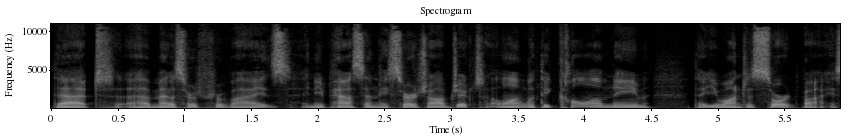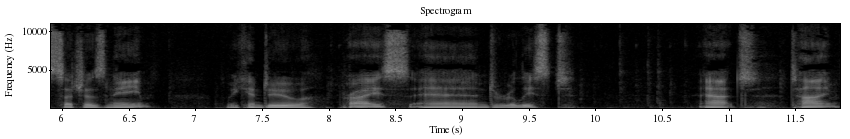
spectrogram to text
that uh, Metasearch provides, and you pass in the search object along with the column name that you want to sort by, such as name. We can do price and released at time.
